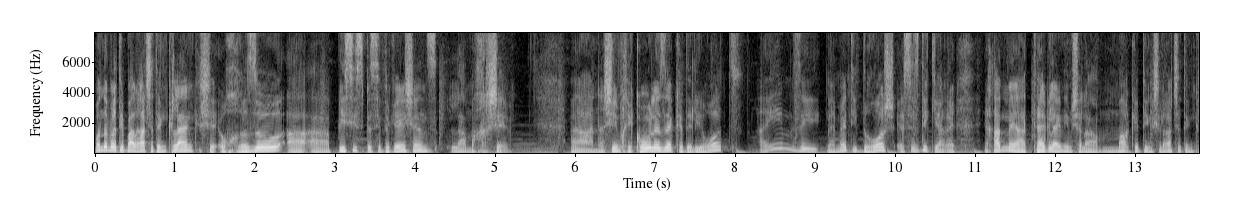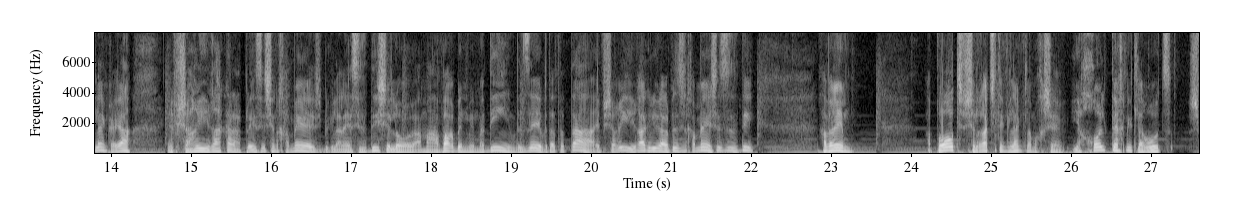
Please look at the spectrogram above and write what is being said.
בוא נדבר טיפה על ראצ'ט אנד קלאנק שהוכרזו ה-PC Specifications למחשב. האנשים חיכו לזה כדי לראות האם זה באמת ידרוש SSD, כי הרי אחד מה tagline ים של ה marketing של ראצ'ט אנד קלאנק היה אפשרי רק על הפלייסטיישן 5 בגלל ה-SSD שלו, המעבר בין ממדים וזה וטה טה טה, אפשרי רק בגלל הפלייסטיישן 5, SSD. חברים, ה port של ראצ'ט אנד קלאנק למחשב יכול טכנית לרוץ 720-30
